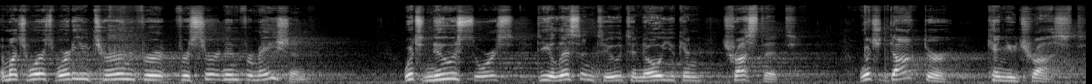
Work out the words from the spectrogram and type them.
And much worse, where do you turn for, for certain information? Which news source do you listen to to know you can trust it? Which doctor can you trust?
